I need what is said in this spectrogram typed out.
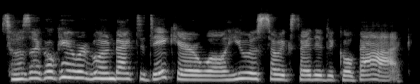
So I was like, okay, we're going back to daycare. Well, he was so excited to go back,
